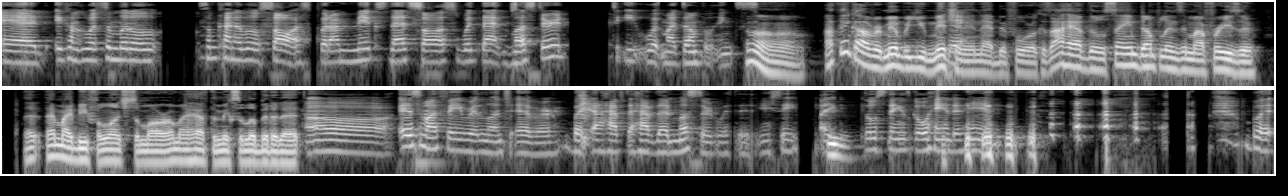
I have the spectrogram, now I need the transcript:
And it comes with some little some kind of little sauce, but I mix that sauce with that mustard to eat with my dumplings. Oh, I think I remember you mentioning that before because I have those same dumplings in my freezer. That that might be for lunch tomorrow. I might have to mix a little bit of that. Oh, it's my favorite lunch ever, but I have to have that mustard with it. You see, like Mm. those things go hand in hand. but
